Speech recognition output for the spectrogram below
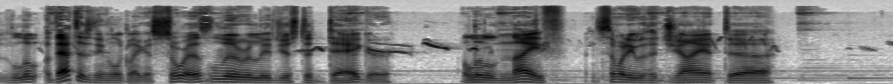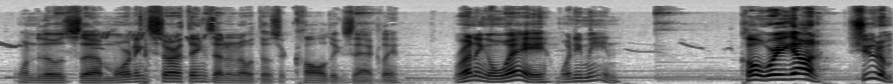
little... That doesn't even look like a sword. That's literally just a dagger. A little knife. And somebody with a giant... Uh, one of those uh, Morning Star things. I don't know what those are called exactly. Running away? What do you mean? Cole, where are you going? Shoot him.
